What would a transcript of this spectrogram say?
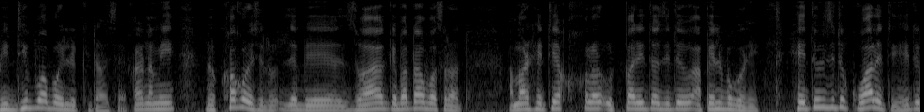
বৃদ্ধি পোৱা পৰিলক্ষিত হৈছে। কাৰণ আমি লক্ষ্য কৰিছিলোঁ যে যোৱা কেইবাটাও বছৰত আমাৰ খেতিয়কসকলৰ উৎপাদিত যিটো আপেল বগৰী সেইটোৰ যিটো কোৱালিটি সেইটো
